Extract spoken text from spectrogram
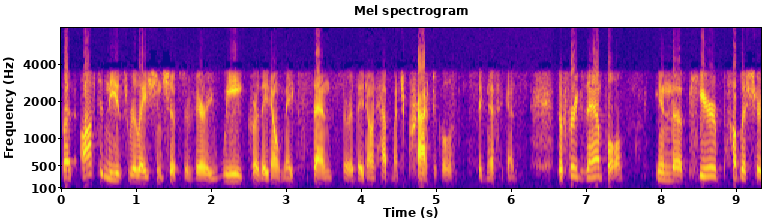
But often these relationships are very weak, or they don't make sense, or they don't have much practical significance. So, for example, in the peer publisher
